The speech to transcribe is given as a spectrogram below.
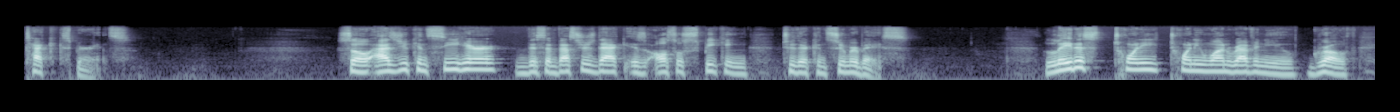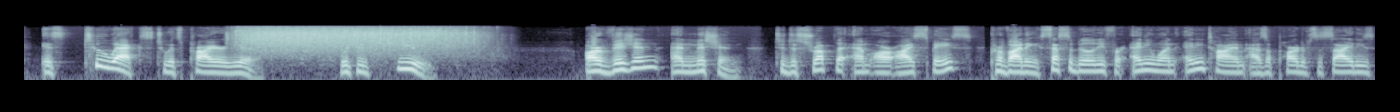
tech experience. So, as you can see here, this investors deck is also speaking to their consumer base. Latest 2021 revenue growth is 2x to its prior year, which is huge. Our vision and mission to disrupt the MRI space providing accessibility for anyone, anytime as a part of society's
